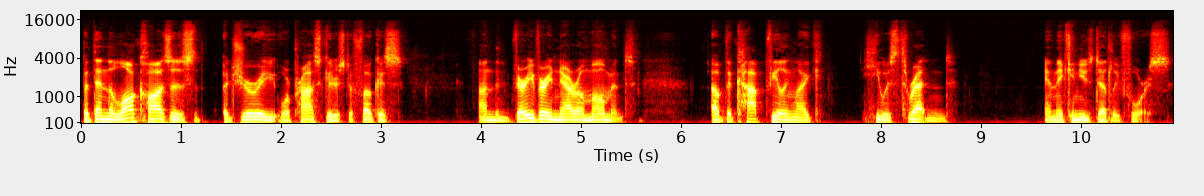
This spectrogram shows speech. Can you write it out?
But then the law causes a jury or prosecutors to focus on the very, very narrow moment of the cop feeling like he was threatened and they can use deadly force.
